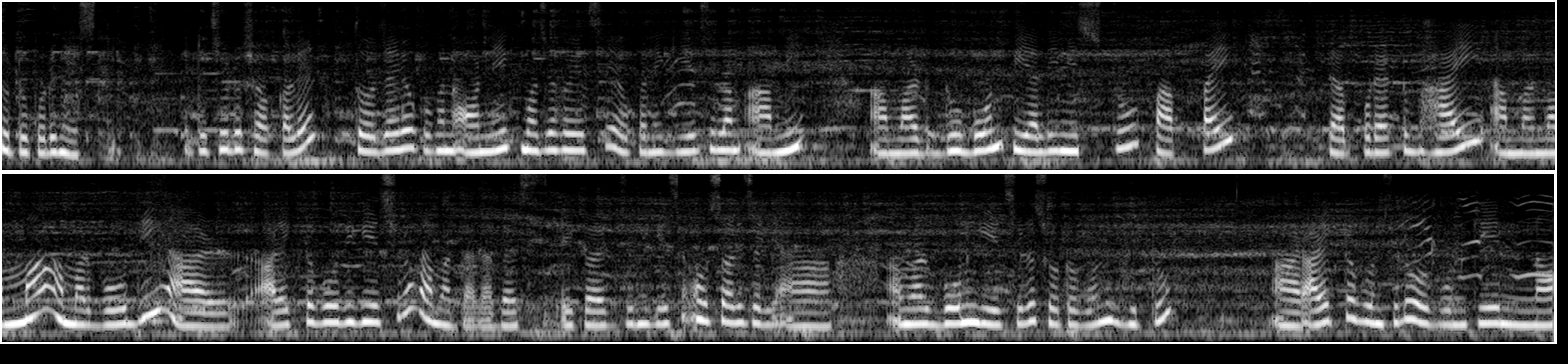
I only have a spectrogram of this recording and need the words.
দুটো করে মিষ্টি। এটা ছিল সকালের। তো যাই হোক, ওখানে অনেক মজা হয়েছে। ওখানে গিয়েছিলাম আমি, আমার দু বোন, পিয়ালি, মিষ্টু, পাপ্পাই তারপরে একটা ভাই, আমার মাম্মা, আমার বৌদি আর আরেকটা বৌদি গিয়েছিল আমার দাদা। ব্যাস, এই কয়েকজনই গিয়েছিলাম ও সরি সরি আমার বোন গিয়েছিল, ছোটো বোন ভুতু। আর আরেকটা বোন ছিল, ওর বোনকে না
